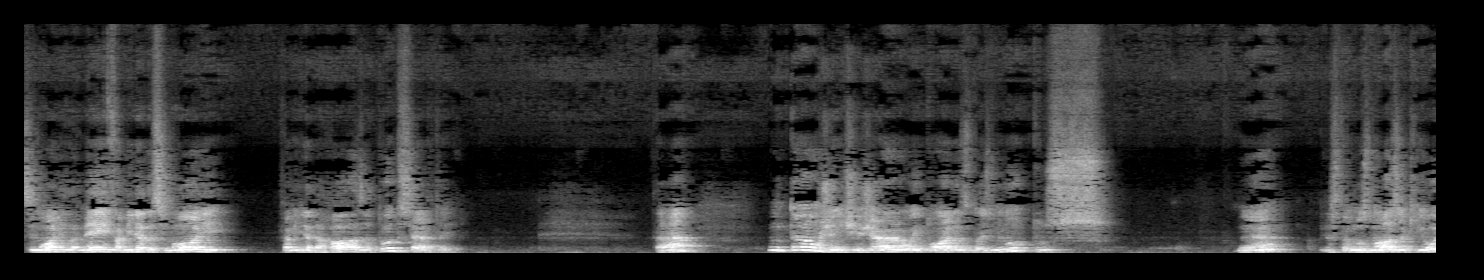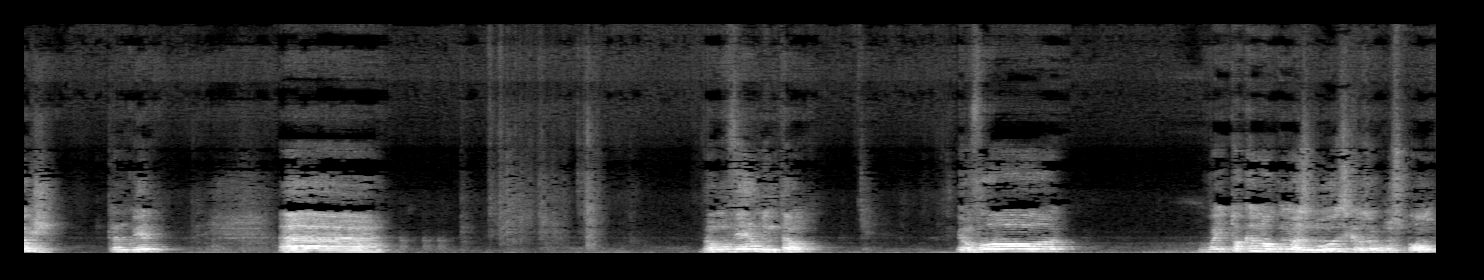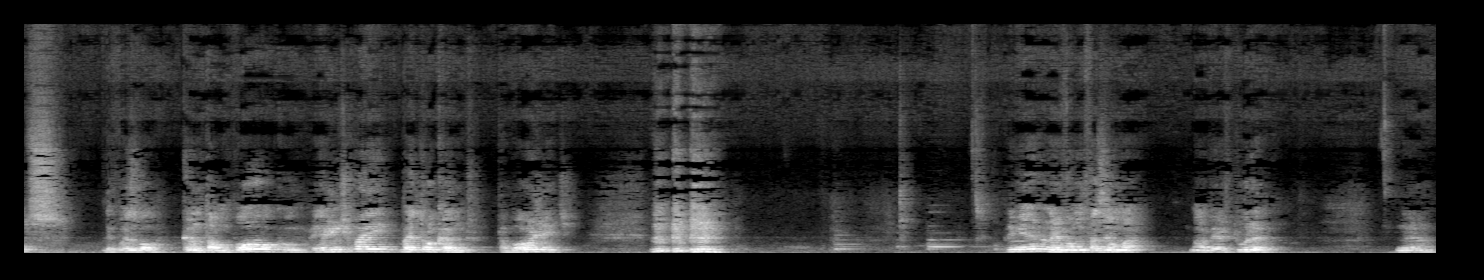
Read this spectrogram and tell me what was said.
Simone também, família da Simone, família da Rosa, tudo certo aí. Tá? Então, gente, já 8 horas e 2 minutos, né? Estamos nós aqui hoje, tranquilo. Ah, vamos vendo então. Eu vou, vou ir tocando algumas músicas, alguns pontos, depois vou cantar um pouco, e a gente vai, vai trocando, tá bom, gente? Primeiro, né, vamos fazer uma, uma abertura, né?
